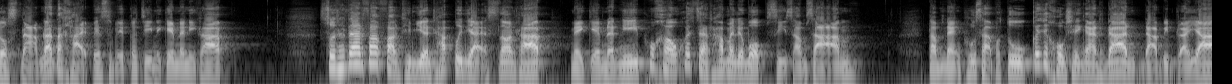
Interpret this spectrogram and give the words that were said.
ลงสนามล่าตะข่ายเป็น 11 ตัวจริงในเกมนัดนี้ครับ ส่วนทางด้านฝากฝั่งทีมเยือนทัพปืนใหญ่อาร์เซนอลครับ ในเกมนัดนี้พวกเขาก็จะทำในระบบ 4-3-3 ตำแหน่งผู้สาประตูก็จะคงใช้งานทางด้านดาบิดรายา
